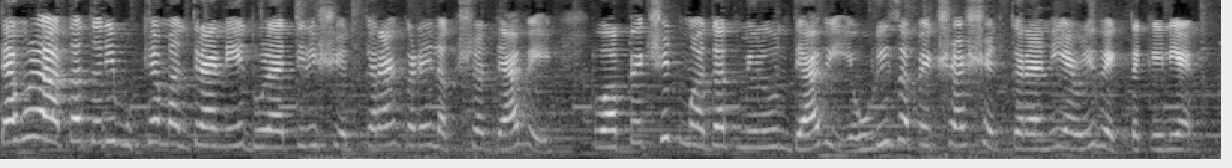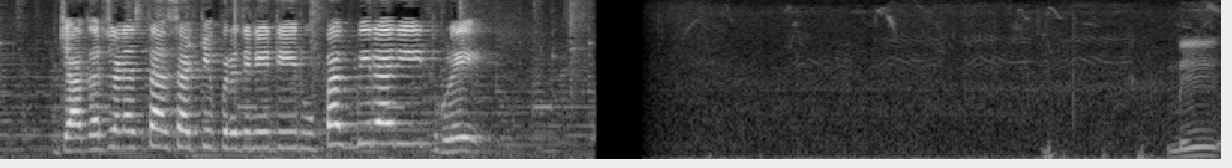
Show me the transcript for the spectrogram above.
त्यामुळे आता तरी मुख्यमंत्र्यांनी धुळ्यातील शेतकऱ्यांकडे लक्ष द्यावे व अपेक्षित मदत मिळवून द्यावी एवढीच अपेक्षा शेतकऱ्यांनी यावेळी व्यक्त केली आहे. जागर जनस्थानसाठी प्रतिनिधी रुपाक बिरारी धुळे. मी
